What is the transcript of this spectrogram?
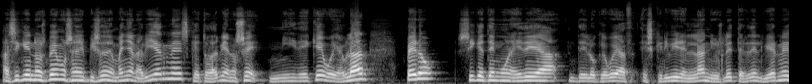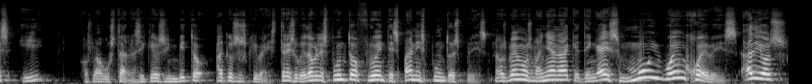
Así que nos vemos en el episodio de mañana viernes, que todavía no sé ni de qué voy a hablar, pero sí que tengo una idea de lo que voy a escribir en la newsletter del viernes y os va a gustar, así que os invito a que os suscribáis. www.fluentespanish.express. Nos vemos mañana, que tengáis muy buen jueves. Adiós.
